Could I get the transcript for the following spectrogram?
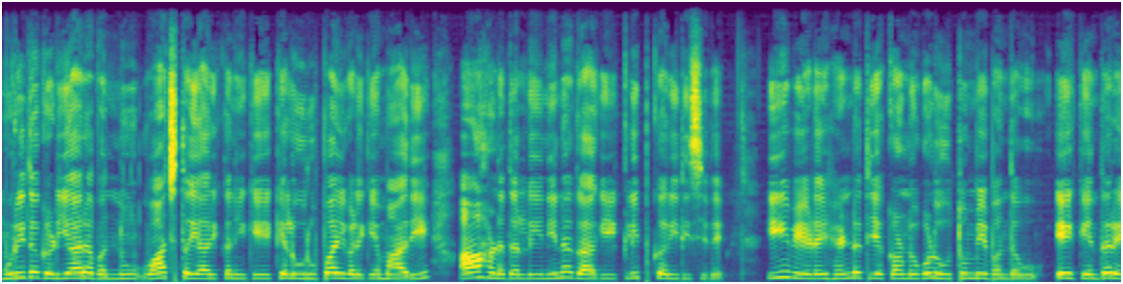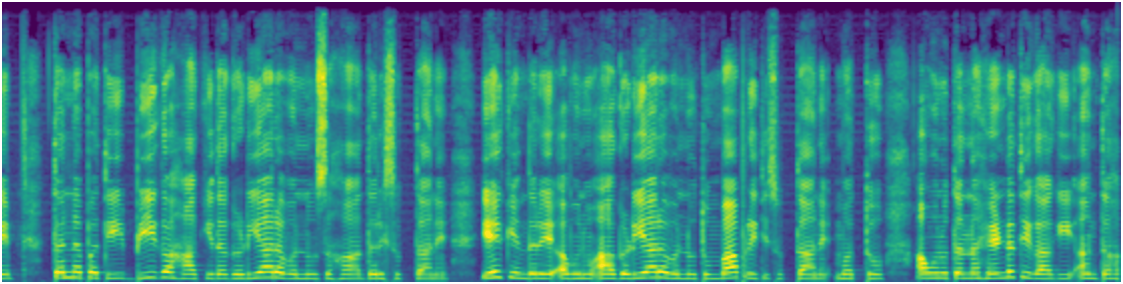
ಮುರಿದ ಗಡಿಯಾರವನ್ನು ವಾಚ್ ತಯಾರಿಕನಿಗೆ ಕೆಲವು ರೂಪಾಯಿಗಳಿಗೆ ಮಾರಿ ಆ ಹಣದಲ್ಲಿ ನಿನಗಾಗಿ ಕ್ಲಿಪ್ ಖರೀದಿಸಿದೆ. ಈ ವೇಳೆ ಹೆಂಡತಿಯ ಕಣ್ಣುಗಳು ತುಂಬಿ ಬಂದವು. ಏಕೆಂದರೆ ತನ್ನ ಪತಿ ಬೀಗ ಹಾಕಿದ ಗಡಿಯಾರವನ್ನು ಸಹ ಧರಿಸುತ್ತಾನೆ. ಏಕೆಂದರೆ ಅವನು ಆ ಗಡಿಯಾರವನ್ನು ತುಂಬ ಪ್ರೀತಿಸುತ್ತಾನೆ ಮತ್ತು ಅವನು ತನ್ನ ಹೆಂಡತಿಗಾಗಿ ಅಂತಹ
